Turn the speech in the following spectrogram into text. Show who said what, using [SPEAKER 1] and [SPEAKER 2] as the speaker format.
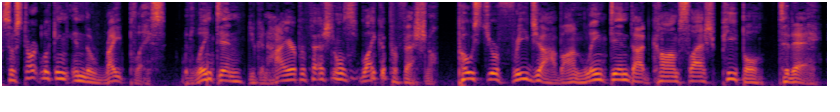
[SPEAKER 1] So start looking in the right place. With LinkedIn, you can hire professionals like a professional. Post your free job on linkedin.com slash people today.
